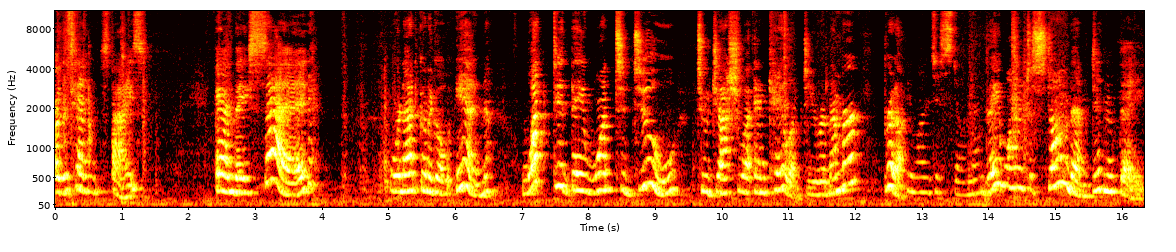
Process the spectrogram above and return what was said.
or the ten spies, and they said, we're not going to go in, what did they want to do to Joshua and Caleb? Do you remember? Britta. They wanted to stone them. They wanted to stone them, didn't they?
